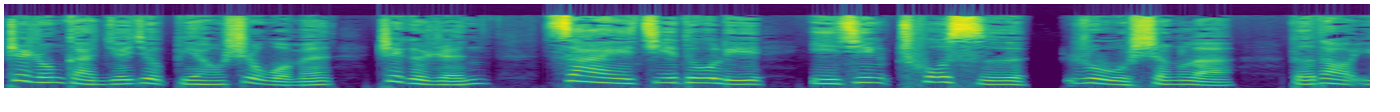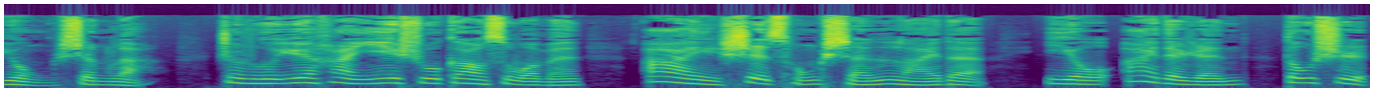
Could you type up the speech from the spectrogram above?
这种感觉就表示我们这个人在基督里已经出死入生了，得到永生了。正如约翰一书告诉我们，爱是从神来的，有爱的人都是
